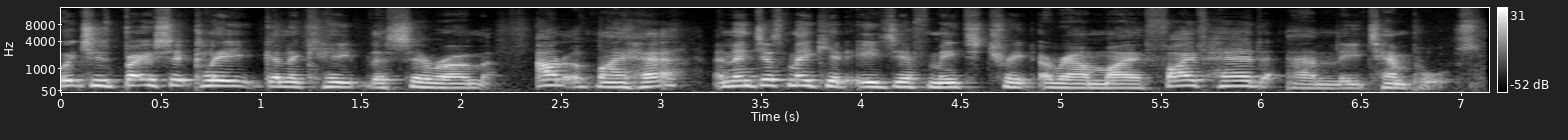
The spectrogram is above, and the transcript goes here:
which is basically gonna keep the serum out of my hair and then just make it easier for me to treat around my five head and the temples.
